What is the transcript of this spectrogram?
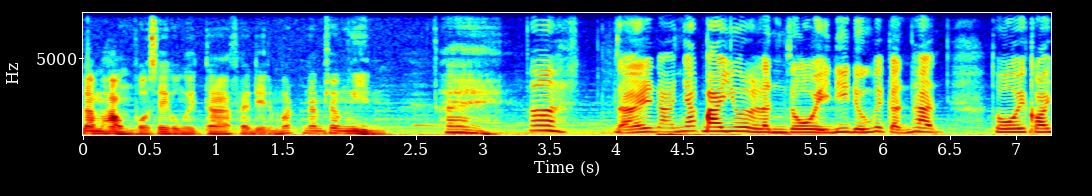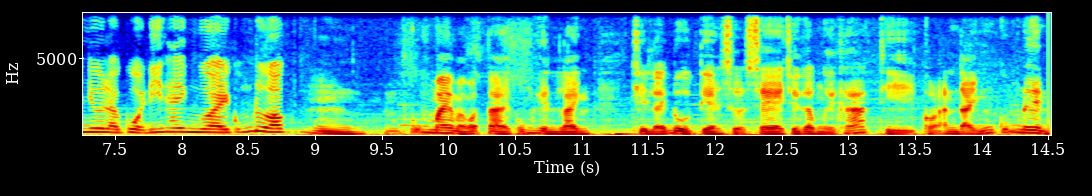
làm hỏng vỏ xe của người ta phải đến mất 500 nghìn. À, đấy đã nhắc bao nhiêu lần rồi đi đứng phải cẩn thận thôi coi như là của đi thay người cũng được ừ, cũng may mà bác tài cũng hiền lành chỉ lấy đủ tiền sửa xe chứ gặp người khác thì còn ăn đánh cũng nên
